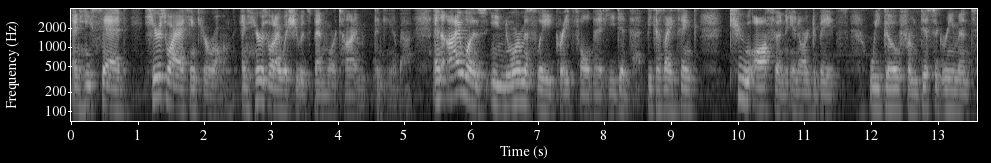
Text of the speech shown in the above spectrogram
And he said, Here's why I think you're wrong and here's what I wish you would spend more time thinking about. And I was enormously grateful that he did that because I think too often in our debates we go from disagreement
